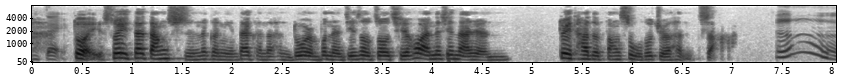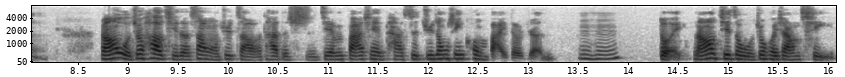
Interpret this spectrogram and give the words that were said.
嗯、对对，所以在当时那个年代，可能很多人不能接受。之后，其实后来那些男人对她的方式，我都觉得很渣。嗯，然后我就好奇的上网去找了他的时间，发现他是居中心空白的人。嗯哼，对。然后接着我就回想起，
